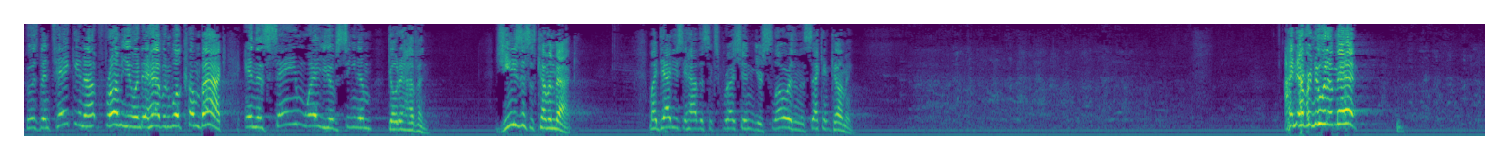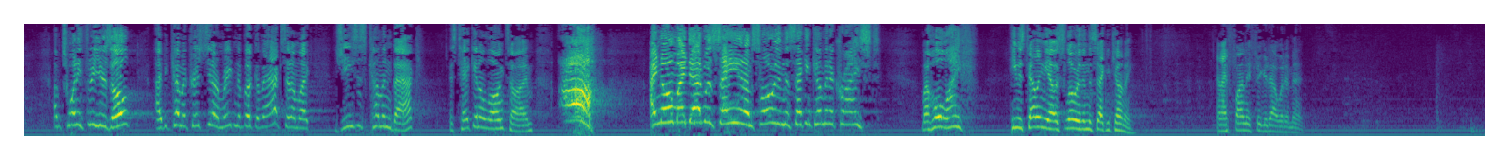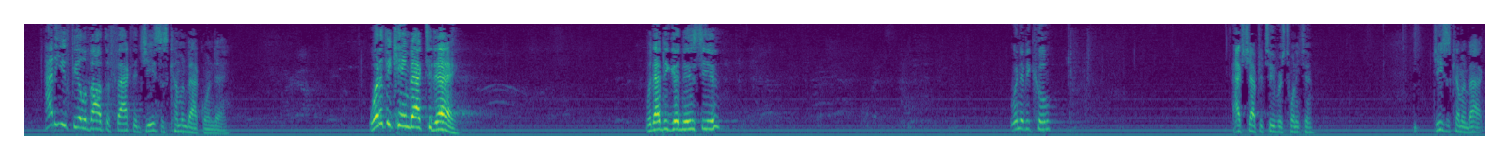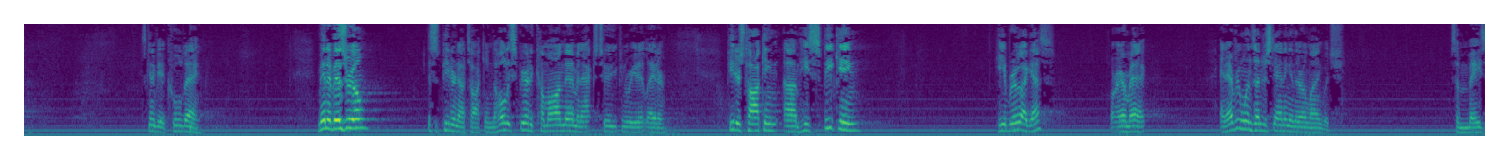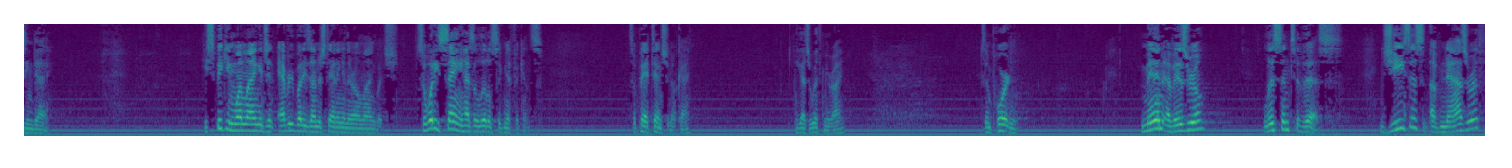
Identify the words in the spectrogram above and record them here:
who has been taken up from you into heaven will come back in the same way you have seen him go to heaven. Jesus is coming back. My dad used to have this expression, you're slower than the second coming. I never knew what it meant. I'm 23 years old. I become a Christian. I'm reading the book of Acts and I'm like, Jesus coming back has taken a long time. Ah! I know my dad was saying I'm slower than the second coming of Christ. My whole life. He was telling me I was slower than the second coming. And I finally figured out what it meant. How do you feel about the fact that Jesus is coming back one day? What if he came back today? Would that be good news to you? Wouldn't it be cool? Acts chapter 2, verse 22. Jesus coming back. It's going to be a cool day. Men of Israel, this is Peter now talking. The Holy Spirit had come on them in Acts 2. You can read it later. Peter's talking. Um, he's speaking Hebrew, I guess, or Aramaic, and everyone's understanding in their own language. It's an amazing day. He's speaking one language and everybody's understanding in their own language. So what he's saying has a little significance. So pay attention, okay? You guys are with me, right? It's important. Men of Israel, listen to this. Jesus of Nazareth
